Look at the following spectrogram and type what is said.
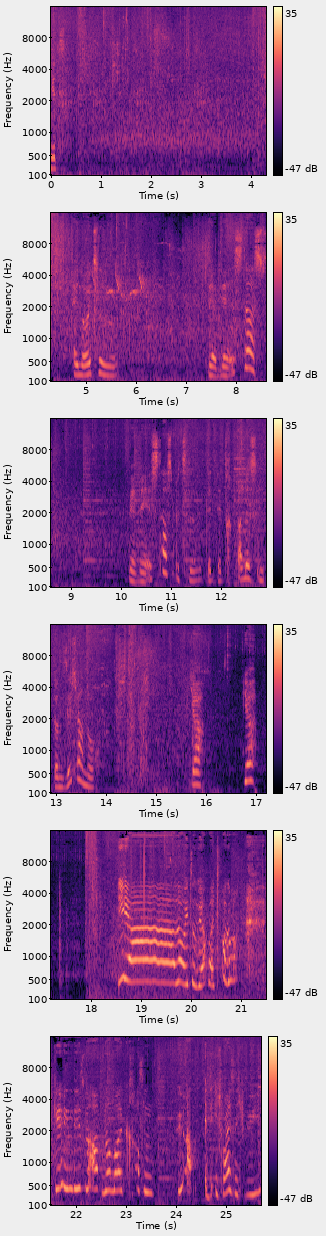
Jetzt. Ey Leute. Wer, wer ist das? Wer, wer ist das bitte? Der, der trifft alles und dann sicher noch. Ja. Ja. Ja, Leute, wir haben ein Tor gemacht. Gegen diesen abnormal krassen. Ich weiß nicht, wie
